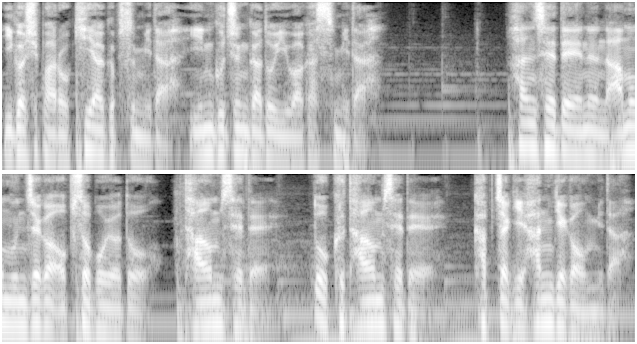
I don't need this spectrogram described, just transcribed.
이것이 바로 기하급수입니다. 인구 증가도 이와 같습니다. 한 세대에는 아무 문제가 없어 보여도 다음 세대, 또 그 다음 세대에 갑자기 한계가 옵니다.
